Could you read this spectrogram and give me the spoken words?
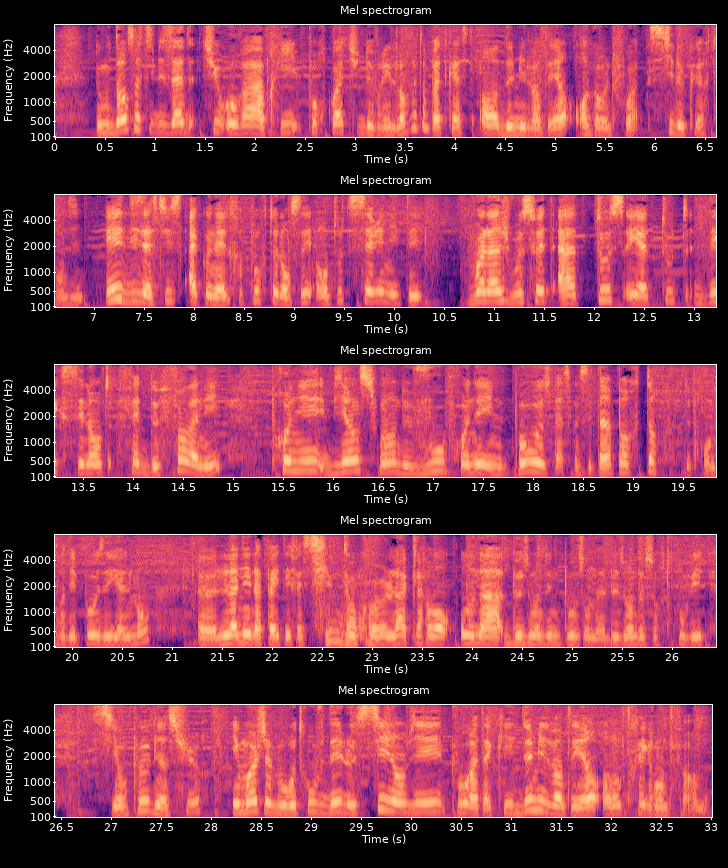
Donc dans cet épisode, tu auras appris pourquoi tu devrais lancer ton podcast en 2021, encore une fois, si le cœur t'en dit, et 10 astuces à connaître pour te lancer en toute sérénité. Voilà, je vous souhaite à tous et à toutes d'excellentes fêtes de fin d'année. Prenez bien soin de vous, prenez une pause parce que c'est important de prendre des pauses également. Euh, l'année n'a pas été facile, donc euh, là clairement on a besoin d'une pause, on a besoin de se retrouver si on peut bien sûr. Et moi je vous retrouve dès le 6 janvier pour attaquer 2021 en très grande forme.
